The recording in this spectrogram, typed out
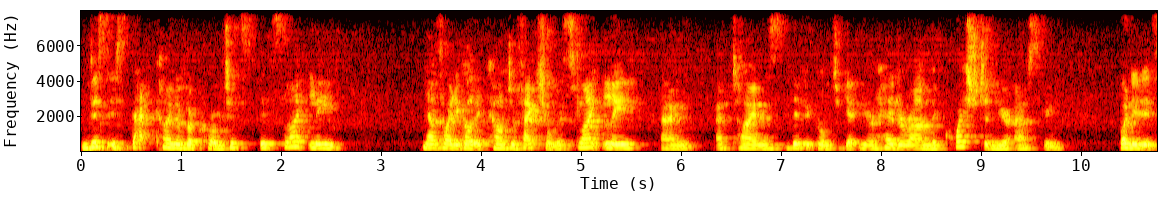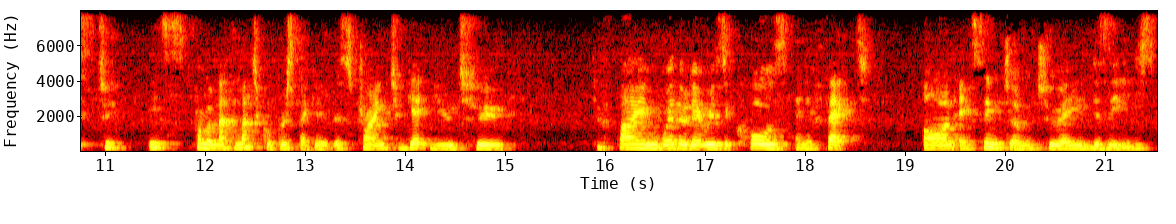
This is that kind of approach. It's it's slightly that's why they call it counterfactual. It's slightly and um, at times difficult to get your head around the question you're asking, but it is to it's from a mathematical perspective. It's trying to get you to to find whether there is a cause and effect on a symptom to a disease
